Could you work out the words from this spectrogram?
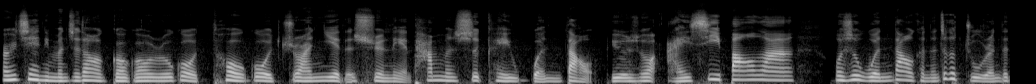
而且你们知道，狗狗如果透过专业的训练，它们是可以闻到，比如说癌细胞啦，或是闻到可能这个主人的。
